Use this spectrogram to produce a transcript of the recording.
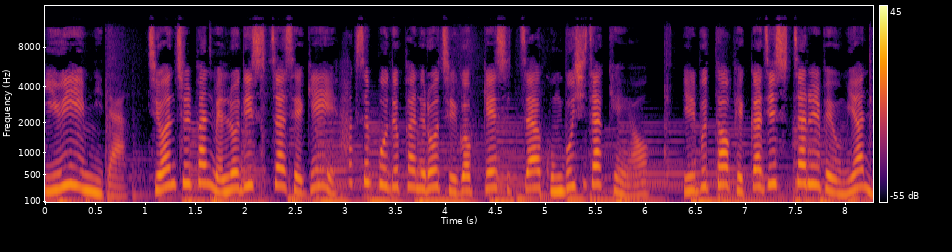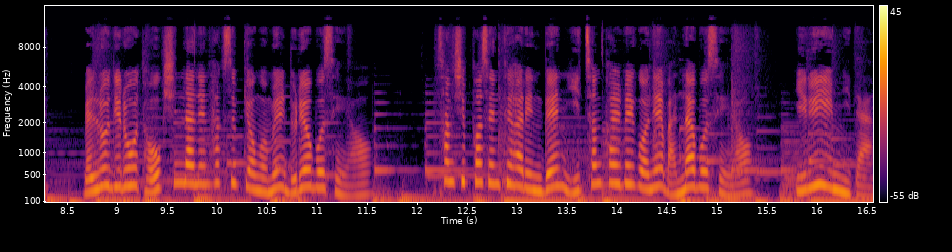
2위입니다. 지원 출판 멜로디 숫자 세기 학습 보드판으로 즐겁게 숫자 공부 시작해요. 1부터 100까지 숫자를 배우면 멜로디로 더욱 신나는 학습 경험을 누려보세요. 30% 할인된 2,800원에 만나보세요. 1위입니다.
